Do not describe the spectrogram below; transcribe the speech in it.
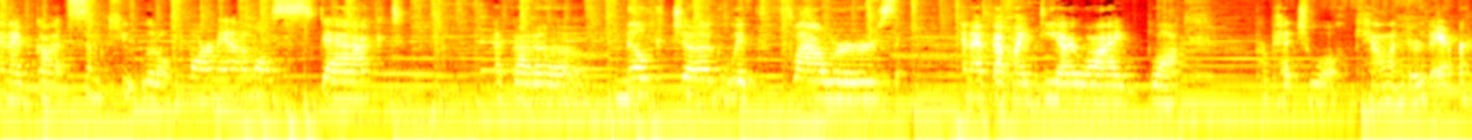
and I've got some cute little farm animals stacked. I've got a milk jug with flowers and I've got my DIY block perpetual calendar there.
